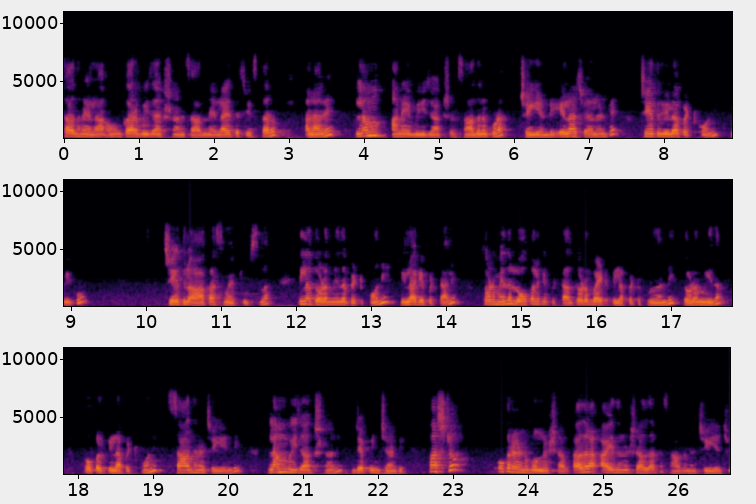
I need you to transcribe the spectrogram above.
సాధన ఎలా ఓంకార బీజాక్షరాన్ని సాధన ఎలా అయితే చేస్తారో అలాగే లం అనే బీజాక్షర సాధన కూడా చేయండి. ఎలా చేయాలంటే చేతులు ఇలా పెట్టుకొని మీకు చేతులు ఆకాశం వైపు చూస్తులా ఇలా తొడ మీద పెట్టుకొని ఇలాగే పెట్టాలి. తొడ మీద లోపలికి పెట్టాలి. తొడ బయటకు ఇలా పెట్టకూడదండి. తొడ మీద లోపలికి ఇలా పెట్టుకొని సాధన చేయండి. లంబీజాక్షరాన్ని జపించండి. ఫస్ట్ ఒక రెండు మూడు నిమిషాలు అదలా ఐదు నిమిషాల దాకా సాధన చేయొచ్చు.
